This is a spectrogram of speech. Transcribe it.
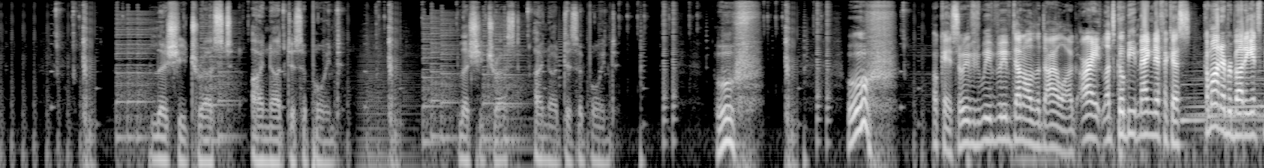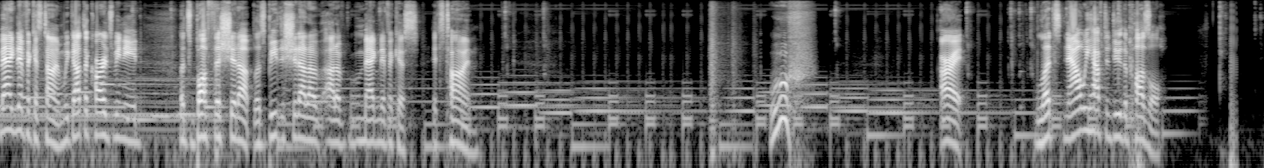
Lest she trust, I not disappoint. Lest she trust, I not disappoint. Oof. Oof. Okay, so we've, we've, we've done all the dialogue. All right, let's go beat Magnificus. Come on, everybody. It's Magnificus time. We got the cards we need. Let's buff this shit up. Let's beat the shit out of, out of Magnificus. It's time. Oof. All right. Let's, now we have to do the puzzle.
